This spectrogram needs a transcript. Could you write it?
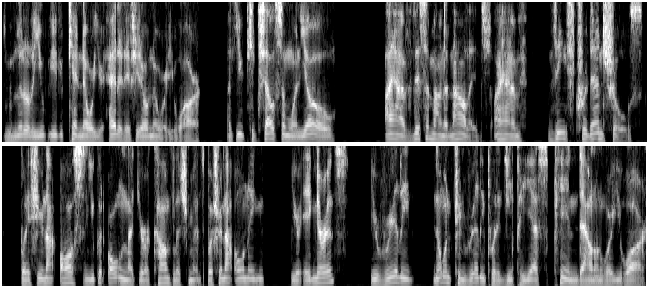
you literally you, you can't know where you're headed if you don't know where you are. Like you could tell someone yo i have this amount of knowledge. I have these credentials. But if you're not also you could own like your accomplishments but if you're not owning your ignorance you really no one can really put a gps pin down on where you are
